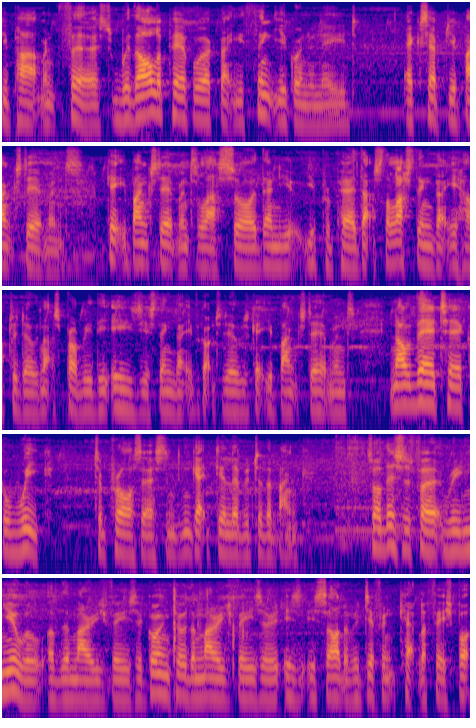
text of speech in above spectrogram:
department first with all the paperwork that you think you're going to need except your bank statements. Get your bank statements last so then you, you're prepared. That's the last thing that you have to do and that's probably the easiest thing that you've got to do is get your bank statements. Now they take a week to process and get delivered to the bank. So this is for renewal of the marriage visa. Going through the marriage visa is, is sort of a different kettle of fish, but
